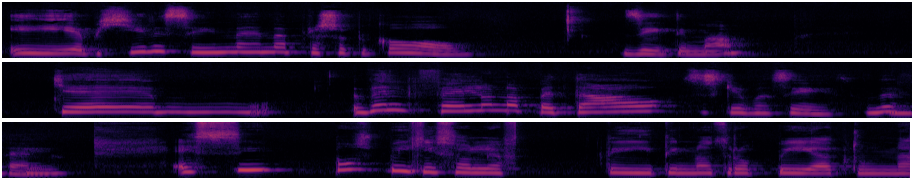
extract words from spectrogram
η επιχείρηση είναι ένα προσωπικό ζήτημα και δεν θέλω να πετάω συσκευασίες. Δεν θέλω. Εσύ πώς πήγες όλη αυτή την οτροπία του να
